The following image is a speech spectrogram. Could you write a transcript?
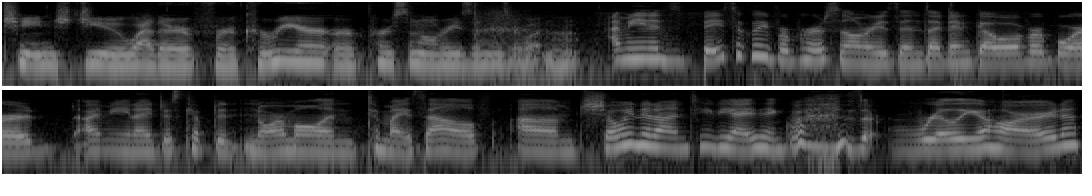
changed you, whether for career or personal reasons or whatnot. I mean, it's basically for personal reasons. I didn't go overboard. I mean, I just kept it normal and to myself. Um, showing it on TV, I think, was really hard.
